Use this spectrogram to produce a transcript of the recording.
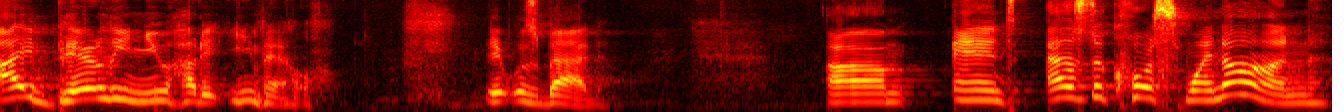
I barely knew how to email. It was bad. Um, and as the course went on,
